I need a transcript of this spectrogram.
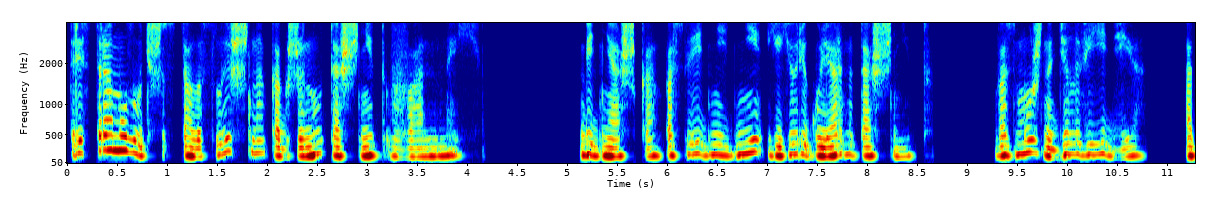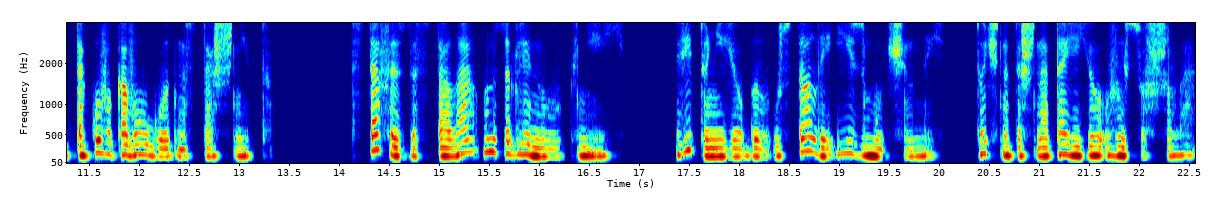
Тристраму лучше стало слышно, как жену тошнит в ванной. Бедняжка, последние дни ее регулярно тошнит. Возможно, дело в еде. От такого кого угодно стошнит. Встав из-за стола, он заглянул к ней. Вид у нее был усталый и измученный. Точно тошнота ее высушила.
